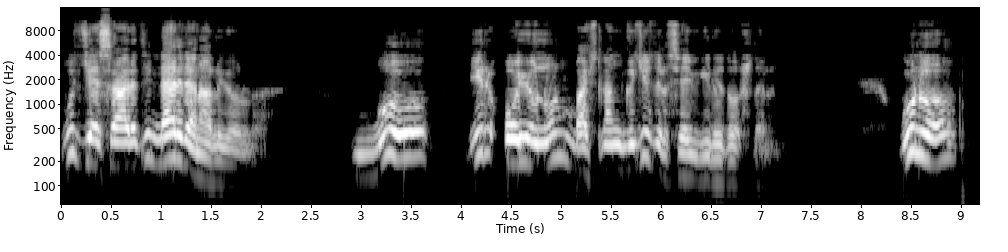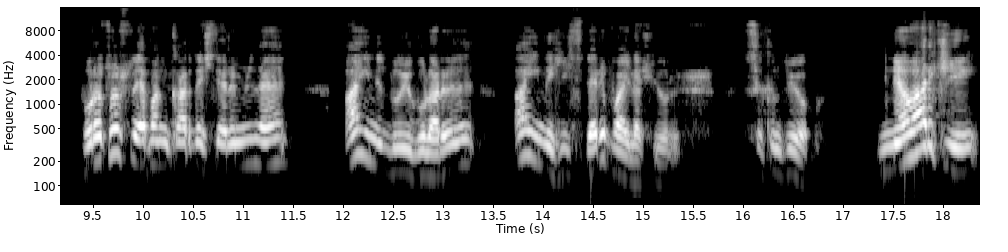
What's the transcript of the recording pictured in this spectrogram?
bu cesareti nereden alıyorlar? Bu bir oyunun başlangıcıdır sevgili dostlarım. Bunu protesto yapan kardeşlerimizle aynı duyguları, aynı hisleri paylaşıyoruz. Sıkıntı yok. Ne var ki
